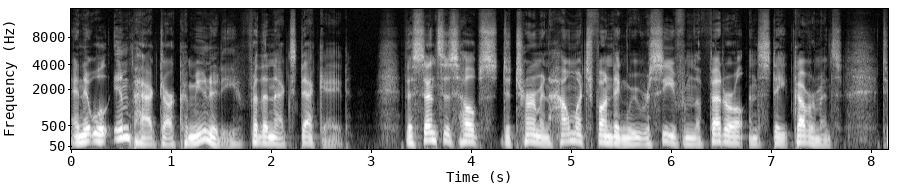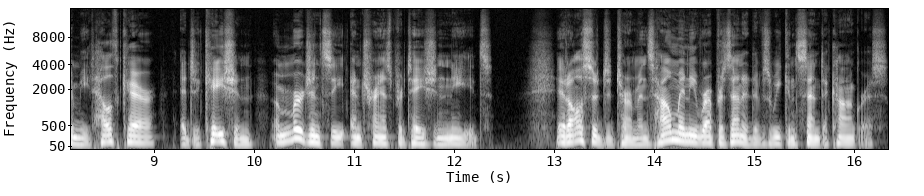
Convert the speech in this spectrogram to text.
and it will impact our community for the next decade. The census helps determine how much funding we receive from the federal and state governments to meet health care, education, emergency, and transportation needs. It also determines how many representatives we can send to Congress.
